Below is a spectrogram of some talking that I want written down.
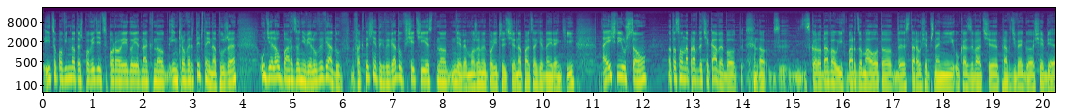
i co powinno też powiedzieć sporo o jego jednak no, introwertycznej naturze, udzielał bardzo niewielu wywiadów. Faktycznie tych wywiadów w sieci jest, no nie wiem, możemy policzyć na palcach jednej ręki. A jeśli już są, no to są naprawdę ciekawe, bo no, skoro dawał ich bardzo mało, to starał się przynajmniej ukazywać e, prawdziwego siebie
